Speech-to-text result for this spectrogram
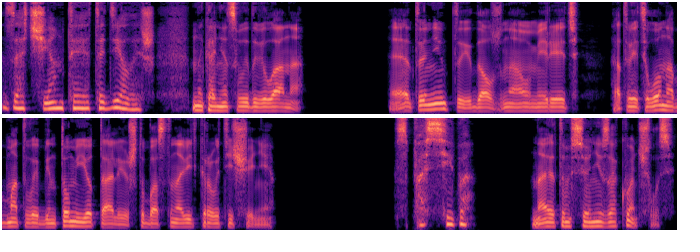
«Зачем ты это делаешь?» — наконец выдавила она. «Это не ты должна умереть», — ответил он, обматывая бинтом ее талию, чтобы остановить кровотечение. «Спасибо». На этом все не закончилось.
